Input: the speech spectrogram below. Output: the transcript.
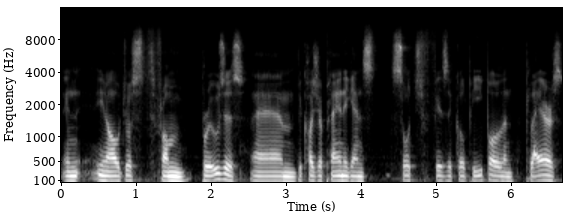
in you know just from bruises um, because you're playing against such physical people and players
